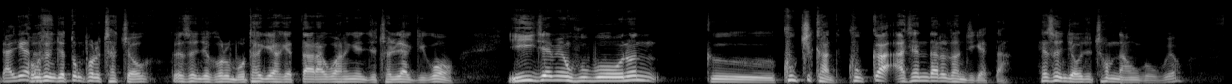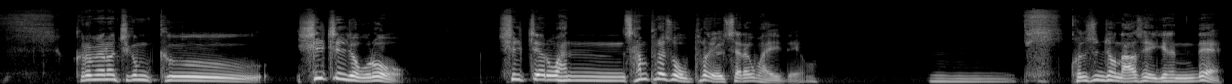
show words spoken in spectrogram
난리가 거기서 났어요. 이제 똥볼을 찼죠. 그래서 이제 그걸 못하게 하겠다라고 하는 게 이제 전략이고, 이재명 후보는 그 굵직한 국가 아젠다를 던지겠다 해서 이제 어제 처음 나온 거고요. 그러면은 지금 그 실질적으로 실제로 한 3%에서 5% 열세라고 봐야 돼요. 음, 권순정 나와서 얘기를 했는데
